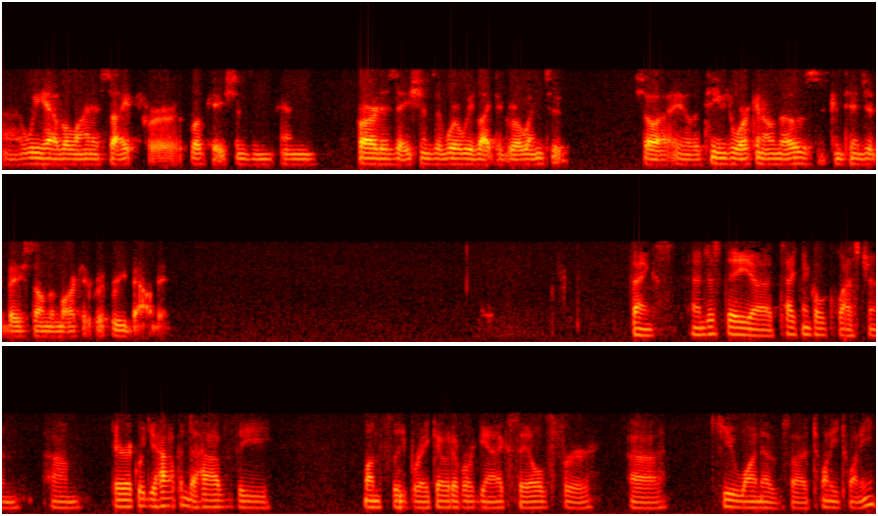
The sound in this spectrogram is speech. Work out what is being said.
uh, we have a line of sight for locations and and prioritizations of where we'd like to grow into. So, uh, you know, the team's working on those contingent based on the market rebounding. Thanks. And just a uh, technical question. Um, Éric, would you happen to have the monthly breakout of organic sales for uh, Q1 of uh, 2020?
